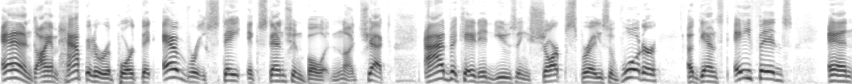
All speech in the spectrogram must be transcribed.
And I am happy to report that every state extension bulletin I checked advocated using sharp sprays of water against aphids and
